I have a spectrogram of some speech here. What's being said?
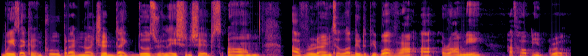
ways I could improve, but I nurtured like those relationships. Um, I've learned a lot. The people around, uh, around me have helped me grow.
